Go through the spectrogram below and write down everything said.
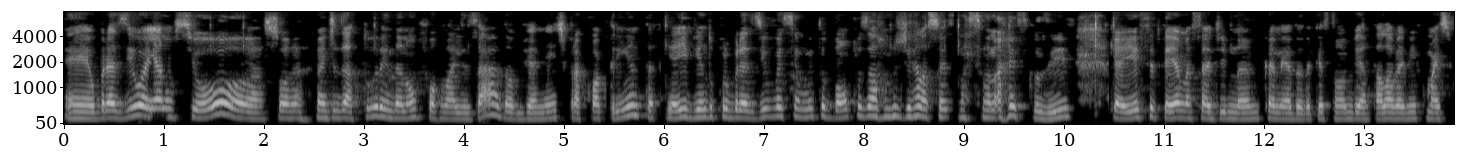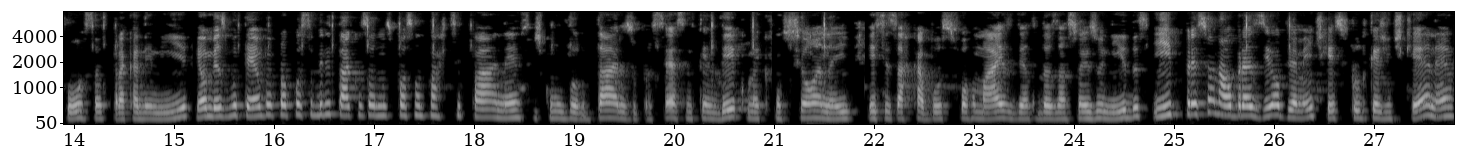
É, o Brasil aí anunciou a sua candidatura ainda não formalizada, obviamente, para a COP30, e aí vindo para o Brasil vai ser muito bom para os alunos de relações internacionais, inclusive, que aí esse tema essa dinâmica né, da questão ambiental ela vai vir com mais força para a academia e, ao mesmo tempo, para possibilitar que os alunos possam participar, né, seja como voluntários do processo, entender como é que funciona aí esses arcabouços formais dentro das Nações Unidas e pressionar o Brasil, obviamente, que é isso tudo que a gente quer, né,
